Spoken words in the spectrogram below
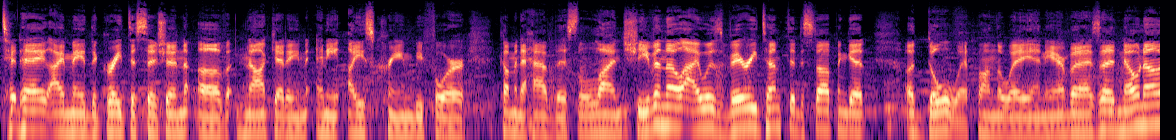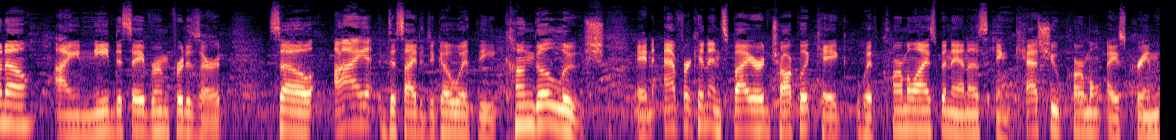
Today I made the great decision of not getting any ice cream before coming to have this lunch, even though I was very tempted to stop and get a Dole Whip on the way in here. But I said, no, no, no, I need to save room for dessert. So I decided to go with the Kunga an African inspired chocolate cake with caramelized bananas and cashew caramel ice cream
